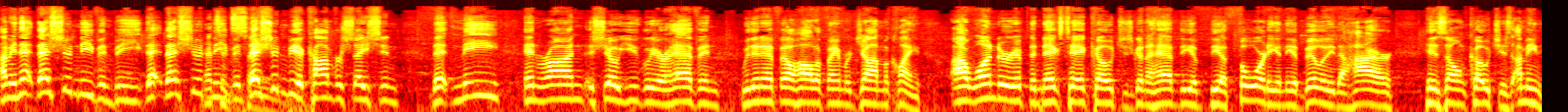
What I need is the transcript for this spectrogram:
I mean that that shouldn't even be that that shouldn't That's even insane. that shouldn't be a conversation that me and Ron Show Hughley are having with NFL Hall of Famer John McClain. I wonder if the next head coach is going to have the the authority and the ability to hire his own coaches. I mean,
